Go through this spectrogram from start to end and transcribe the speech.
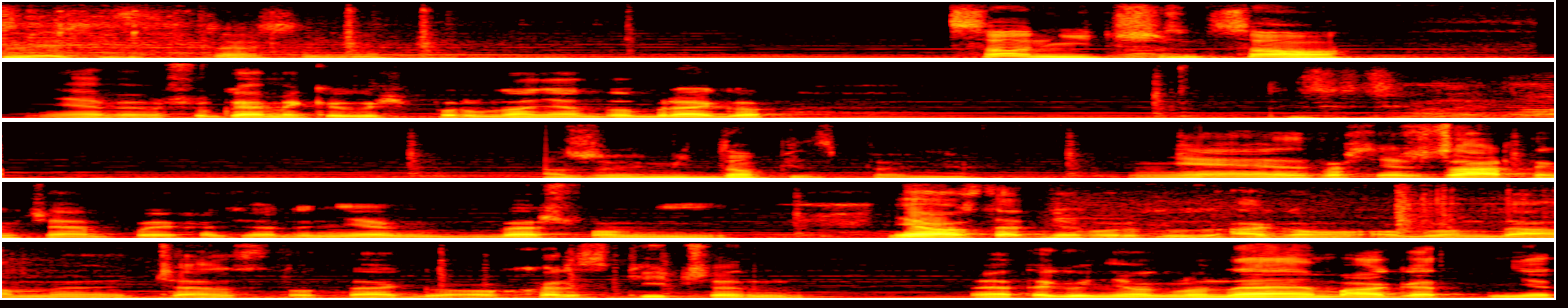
Nie? Co niczym, co? Nie wiem, szukałem jakiegoś porównania dobrego. A żeby mi dopiec pewnie. Nie, właśnie z żartem chciałem pojechać, ale nie weszło mi. Nie, ostatnio po prostu z Agą oglądamy często tego Hell's Kitchen. No Ja tego nie oglądałem, Aga nie,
